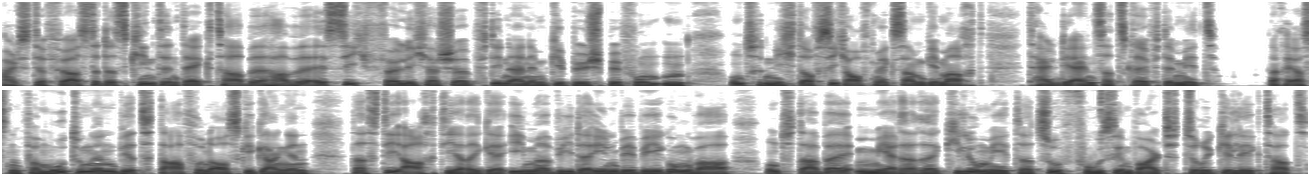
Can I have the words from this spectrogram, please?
Als der Förster das Kind entdeckt habe, habe es sich völlig erschöpft in einem Gebüsch befunden und nicht auf sich aufmerksam gemacht, teilen die Einsatzkräfte mit. Nach ersten Vermutungen wird davon ausgegangen, dass die Achtjährige immer wieder in Bewegung war und dabei mehrere Kilometer zu Fuß im Wald zurückgelegt hat.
